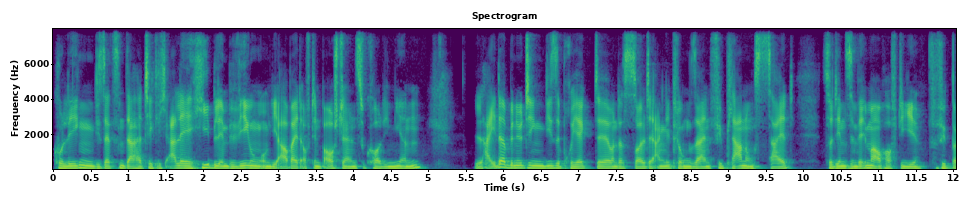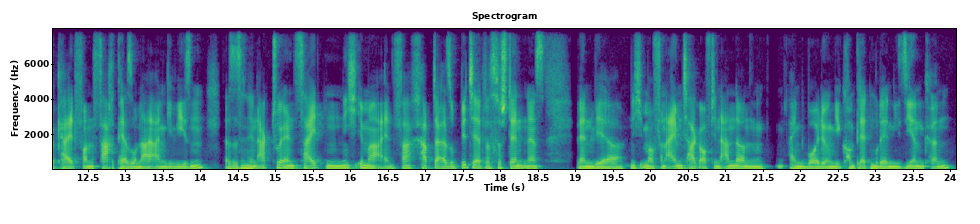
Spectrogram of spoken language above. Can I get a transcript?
Kollegen, die setzen daher täglich alle Hebel in Bewegung, um die Arbeit auf den Baustellen zu koordinieren. Leider benötigen diese Projekte, und das sollte angeklungen sein, viel Planungszeit. Zudem sind wir immer auch auf die Verfügbarkeit von Fachpersonal angewiesen. Das ist in den aktuellen Zeiten nicht immer einfach. Habt da also bitte etwas Verständnis, wenn wir nicht immer von einem Tag auf den anderen ein Gebäude irgendwie komplett modernisieren können.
